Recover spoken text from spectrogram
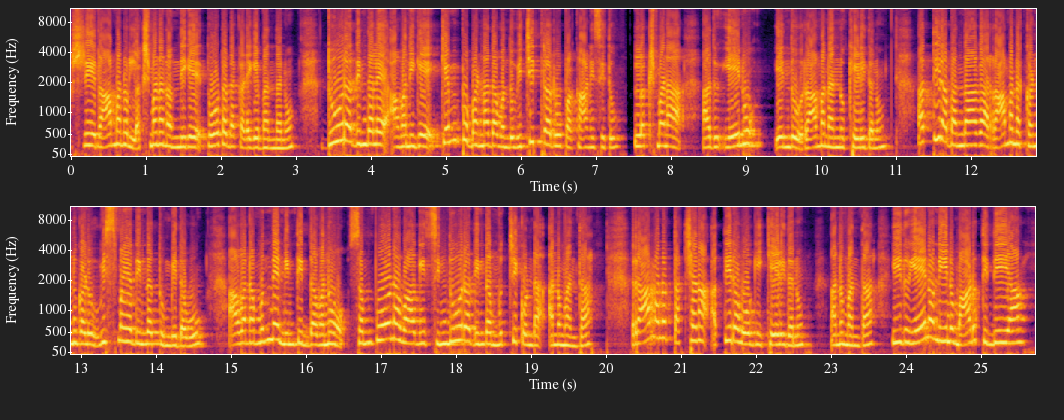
ಶ್ರೀರಾಮನು ಲಕ್ಷ್ಮಣನೊಂದಿಗೆ ತೋಟದ ಕಡೆಗೆ ಬಂದನು. ದೂರದಿಂದಲೇ ಅವನಿಗೆ ಕೆಂಪು ಬಣ್ಣದ ಒಂದು ವಿಚಿತ್ರ ರೂಪ ಕಾಣಿಸಿತು. ಲಕ್ಷ್ಮಣ, ಅದು ಏನು ಎಂದು ರಾಮನನ್ನು ಕೇಳಿದನು. ಹತ್ತಿರ ಬಂದಾಗ ರಾಮನ ಕಣ್ಣುಗಳು ವಿಸ್ಮಯದಿಂದ ತುಂಬಿದವು. ಅವನ ಮುಂದೆ ನಿಂತಿದ್ದವನು ಸಂಪೂರ್ಣವಾಗಿ ಸಿಂಧೂರದಿಂದ ಮುಚ್ಚಿಕೊಂಡ ಹನುಮಂತ. ರಾಮನು ತಕ್ಷಣ ಹತ್ತಿರ ಹೋಗಿ ಕೇಳಿದನು. ಹನುಮಂತ, ಇದು ಏನು ನೀನು ಮಾಡುತ್ತಿದ್ದೀಯಾ?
